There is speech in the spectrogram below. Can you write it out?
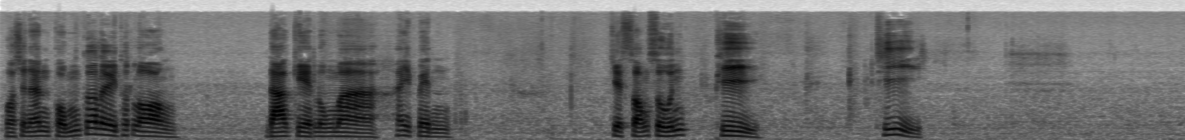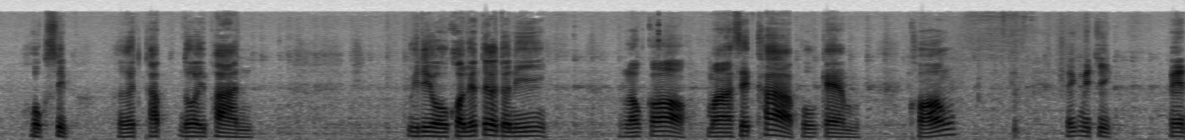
เพราะฉะนั้นผมก็เลยทดลองดาวเกรดลงมาให้เป็น 720p ที่ 60 เฮิรตครับ โดยผ่านวิดีโอคอนเวอร์เตอร์ตัวนี้ แล้วก็มาเซตค่าโปรแกรมของ t e c h Magic เป็น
